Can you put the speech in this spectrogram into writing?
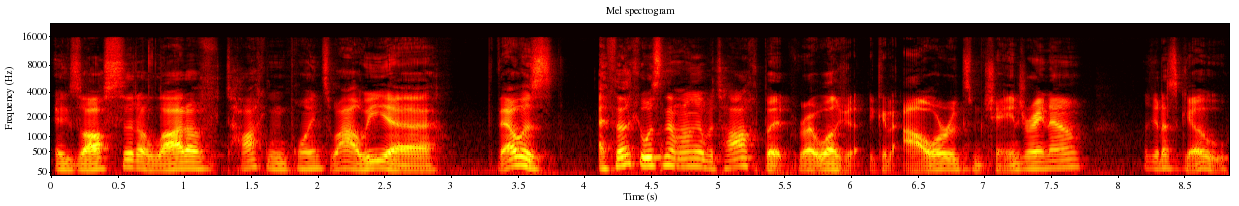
exhausted a lot of talking points. Wow, we uh, that was. I feel like it wasn't that long of a talk, but right, well, like, like an hour and some change right now. Look at us go.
